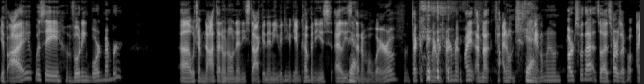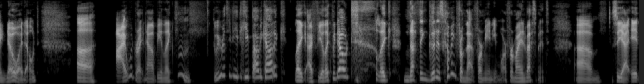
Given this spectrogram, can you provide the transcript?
if I was a voting board member, uh, which I'm not, I don't own any stock in any video game companies, at least Yeah. that I'm aware of. Technically, my retirement might. I'm not. I don't Yeah. handle my own parts with that. So as far as I, I know, I don't. Uh, I would right now be like, hmm, do we really need to keep Bobby Kotick? Like, I feel like we don't. like, nothing good is coming from that for me anymore for my investment. Um, so yeah, it.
